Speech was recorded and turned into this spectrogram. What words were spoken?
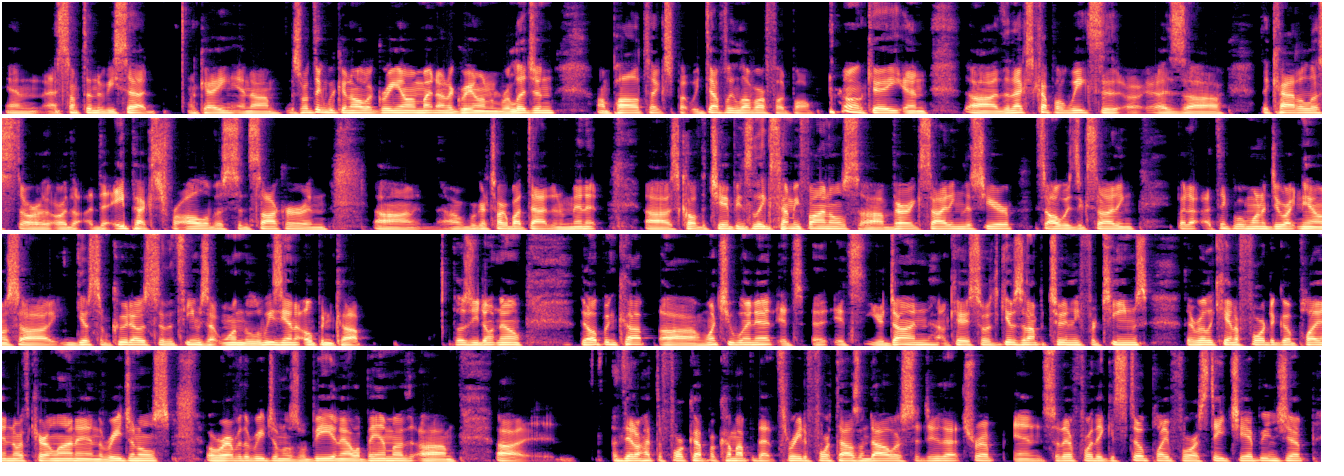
and that's something to be said. Okay. And um, it's one thing we can all agree on. Might not agree on religion, on politics, but we definitely love our football. okay. And uh, the next couple of weeks is uh, the catalyst or, or the, the apex for all of us in soccer. And uh, uh we're going to talk about that in a minute. Uh, it's called the Champions League semifinals. Uh, very exciting this year. It's always exciting. But I think what we want to do right now is give some kudos to the teams that won the Louisiana Open Cup those of you don't know, the Open Cup, uh, once you win it, it's it's you're done. Okay, so it gives an opportunity for teams that really can't afford to go play in North Carolina and the regionals or wherever the regionals will be in Alabama. Um, uh, they don't have to fork up or come up with that three to four thousand dollars to do that trip, and so therefore they can still play for a state championship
